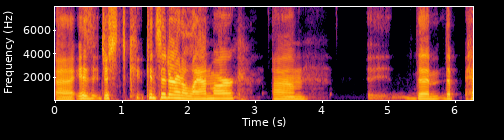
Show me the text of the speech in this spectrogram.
uh, is just consider it a landmark. Um, the the he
